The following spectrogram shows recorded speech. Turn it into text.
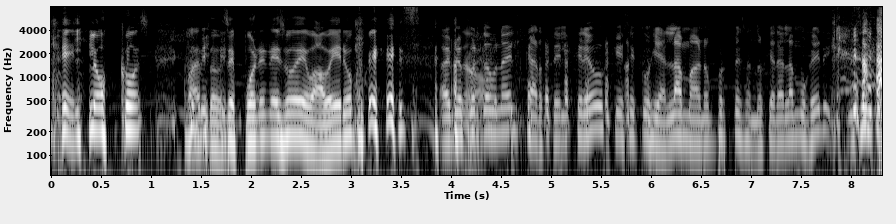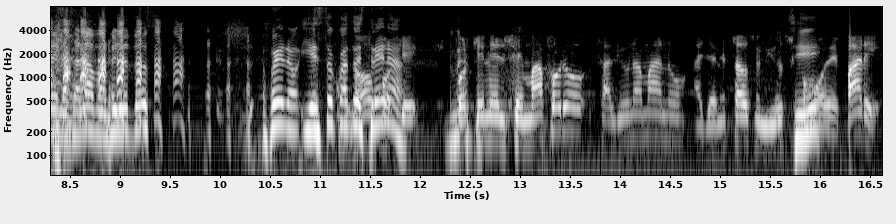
de locos. Cuando se ponen eso de babero, pues. A mí me acuerdo una del cartel, creo, que se cogían la mano por pensando que era la mujer y se entrelazan la mano ellos dos. Bueno, ¿y esto cuándo No, estrena? Porque, porque en el semáforo salió una mano allá en Estados Unidos Sí. como de pare,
